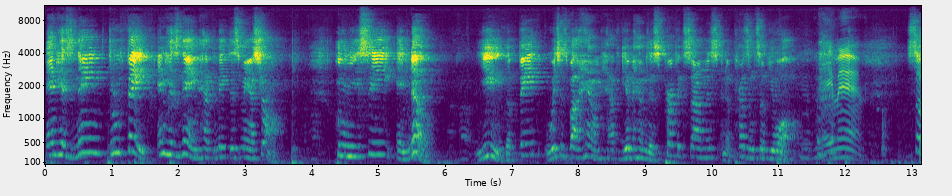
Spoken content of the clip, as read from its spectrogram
And his name, through faith in his name, hath made this man strong, whom ye see and know. Ye, the faith which is by him, hath given him this perfect soundness in the presence of you all. Amen. So,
